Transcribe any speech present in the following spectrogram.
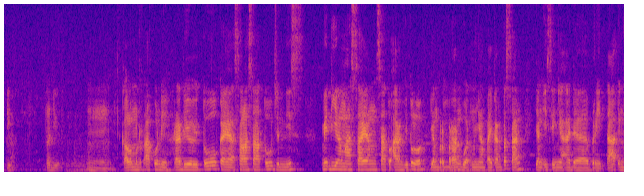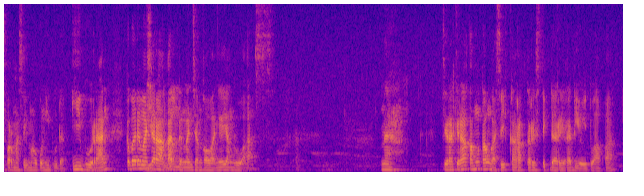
di? Radio. Hmm, kalau menurut aku nih, radio itu kayak salah satu jenis media massa yang satu arah gitu loh, yang berperan buat menyampaikan pesan yang isinya ada berita, informasi maupun hiburan, hiburan kepada Iya, masyarakat betul dengan jangkauannya yang luas. Nah, kira-kira kamu tahu nggak sih karakteristik dari radio itu apa?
